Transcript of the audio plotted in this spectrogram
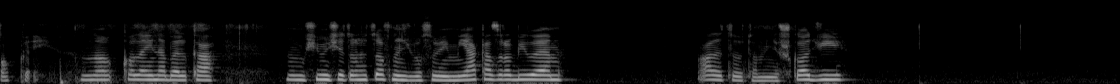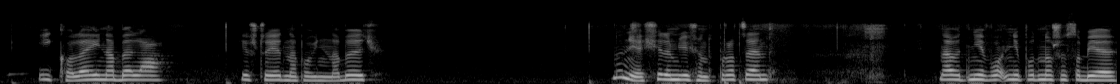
Okej, no kolejna belka. No musimy się trochę cofnąć, bo sobie mijaka zrobiłem, ale to tam nie szkodzi. I kolejna bela. Jeszcze jedna powinna być. No nie, 70%. Nawet nie, nie podnoszę sobie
